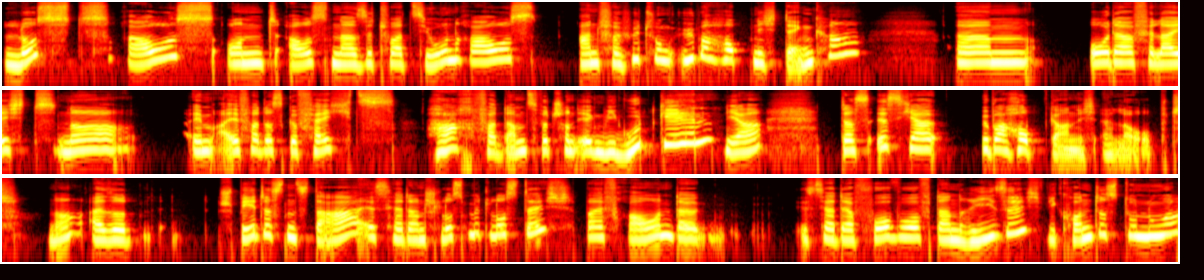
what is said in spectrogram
Lust raus und aus einer Situation raus an Verhütung überhaupt nicht denke. Ähm, oder vielleicht ne, im Eifer des Gefechts, ach, verdammt, es wird schon irgendwie gut gehen, ja. Das ist ja überhaupt gar nicht erlaubt. Ne? Also spätestens da ist ja dann Schluss mit lustig bei Frauen. Da ist ja der Vorwurf dann riesig. Wie konntest du nur?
